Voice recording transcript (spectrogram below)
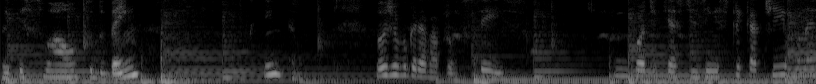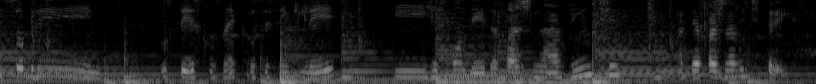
Oi, pessoal, tudo bem? Então, hoje eu vou gravar para vocês um podcastzinho explicativo, né, sobre os textos, né, que vocês têm que ler e responder da página 20 até a página 23.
